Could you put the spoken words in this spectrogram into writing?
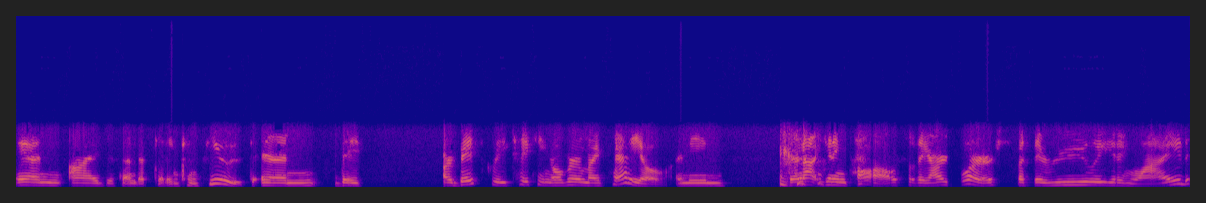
and I just end up getting confused. And they are basically taking over my patio. I mean, they're not getting tall, so they are dwarfs, but they're really getting wide.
